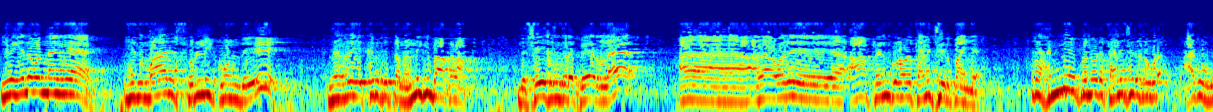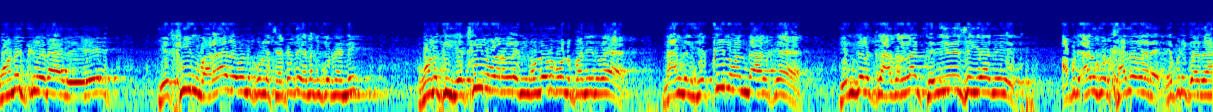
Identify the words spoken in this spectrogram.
இவங்க என்ன பண்ணாங்க? இது மாதிரி சொல்லி கொண்டு நிறைய கிறுக்குத்தனம் அன்னைக்கு பார்க்கலாம். இந்த ஷேக்குங்கிற பேர்ல அதாவது ஆ, பெண்களோட தனிச்சு இருப்பாங்க அந்நிய பெண்ணோட தனிச்சு இருக்க கூட அது உனக்கு விடாது யக்கீன் வராதவனுக்கு உள்ள சட்டத்தை எனக்கு சொல்றேன் உனக்கு யக்கீன் வரல நீ உன்னோட கொண்டு பண்ணிடுவ. நாங்கள் யக்கீன் வந்த ஆளுக்க எங்களுக்கு அதெல்லாம் தெரியவே செய்யாது. அப்படி அதுக்கு ஒரு கதை வேற. எப்படி கதை?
